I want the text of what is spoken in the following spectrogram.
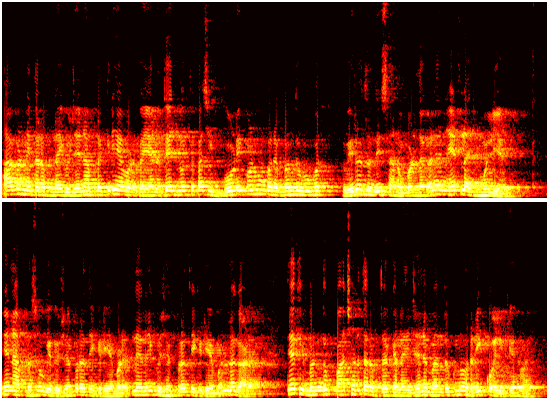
આગળની તરફ લાગ્યું, જેને આપણે ક્રિયાબળ કહીએ, અને તે જ વખતે પાછી ગોળી પણ શું કરે, બંદૂક ઉપર વિરુદ્ધ દિશાનું બળ લગાડે, અને એટલા જ મૂલ્ય, એને આપણે શું કીધું છે? પ્રતિક્રિયા બળ એટલે લખ્યું છે પ્રતિક્રિયા બળ લગાડે. તેથી બંદૂક પાછળ તરફ ધકેલાય, જેને બંદૂકનો રિકોઇલ કહેવાય. હવે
